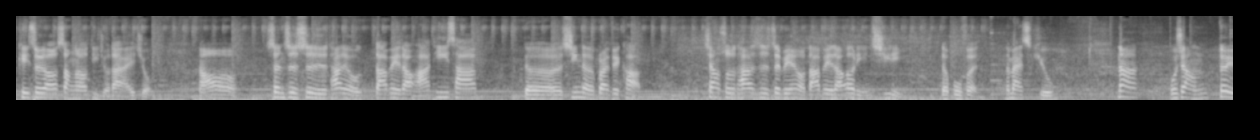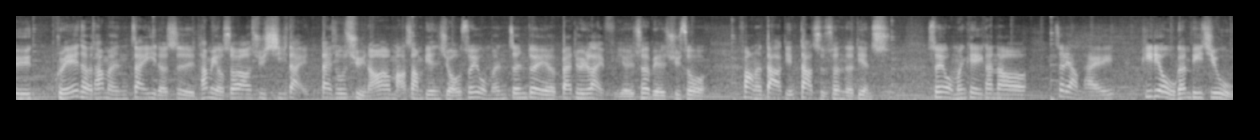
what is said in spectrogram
可以说要上到第九代 i 九，然后甚至是它有搭配到 RT 叉的新的 graphic card，像说它是这边有搭配到二零七零的部分，那么 SQ，那。我想，对于 creator 他们在意的是，他们有时候要去携带带出去，然后马上编修，所以我们针对 battery life 也特别去做放了大电大尺寸的电池，所以我们可以看到这两台 P 六五跟 P 七五，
